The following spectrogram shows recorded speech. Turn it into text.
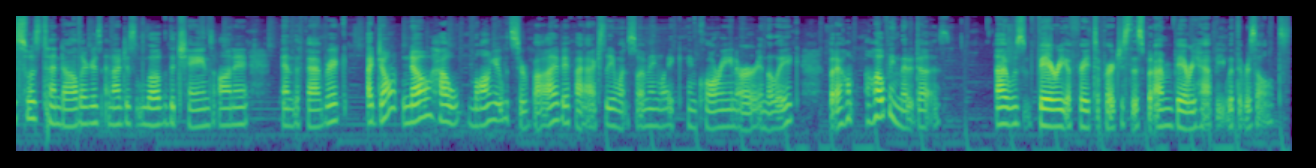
This was $10, and I just love the chains on it and the fabric. I don't know how long it would survive if I actually went swimming like in chlorine or in the lake, but I'm hoping that it does. I was very afraid to purchase this, but I'm very happy with the results.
